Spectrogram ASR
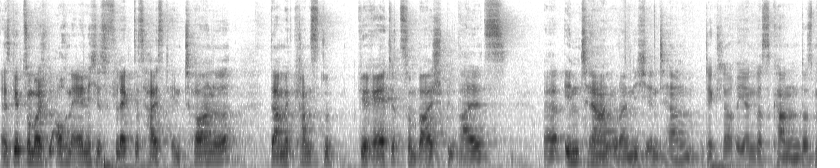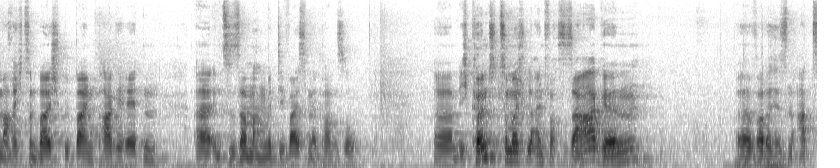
es gibt zum Beispiel auch ein ähnliches Flag, das heißt Internal. Damit kannst du Geräte zum Beispiel als äh, intern oder nicht intern deklarieren. Das, kann, das mache ich zum Beispiel bei ein paar Geräten äh, im Zusammenhang mit Device Mappern so. Ähm, ich könnte zum Beispiel einfach sagen, äh, war das jetzt ein Ad?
